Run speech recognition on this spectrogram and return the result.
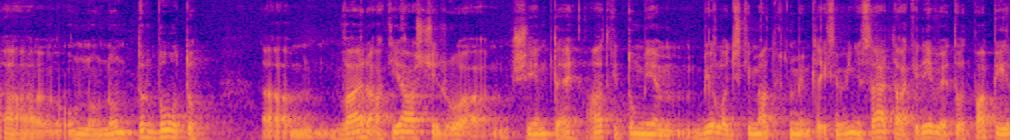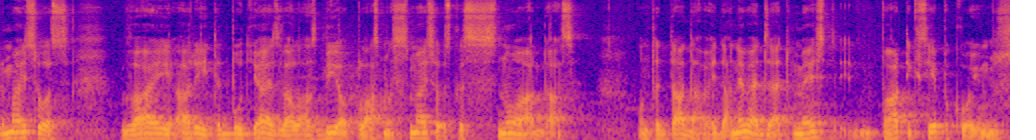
un, un, un tur būtu vairāk jāšķiro šiem atkritumiem, bioloģiskiem atkritumiem. Teiksim, viņus ērtāk ir ievietot papīra maisos, vai arī būtu jāizvēlās bioplasmas maisos, kas noārdās. Un tad tādā veidā nevajadzētu mest pārtikas iepakojumus,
